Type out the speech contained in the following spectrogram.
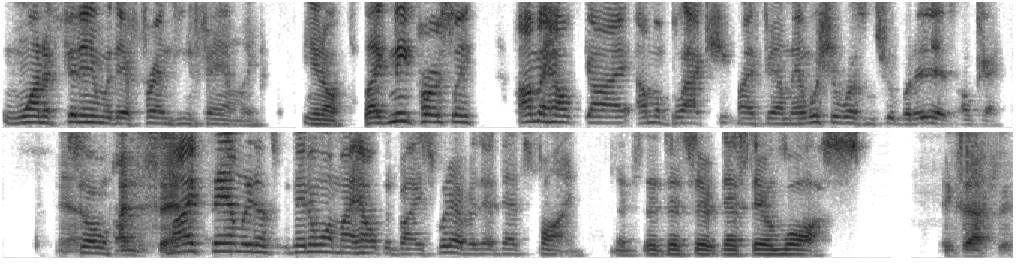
want to fit in with their friends and family? You know, like me personally, I'm a health guy. I'm a black sheep. My family. I wish it wasn't true, but it is. Okay. Yeah. so I'm the same. My family doesn't. They don't want my health advice. Whatever. That, that's fine. That's that, that's their that's their loss. exactly.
